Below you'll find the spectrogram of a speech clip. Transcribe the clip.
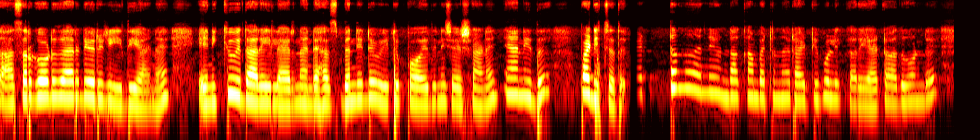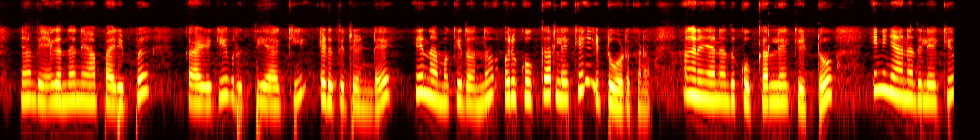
കാസർഗോഡുകാരുടെ ഒരു രീതിയാണ്. എനിക്കും ഇതറിയില്ലായിരുന്നു. എന്റെ ഹസ്ബൻഡിന്റെ വീട്ടിൽ പോയതിന് ശേഷമാണ് ഞാനിത് പഠിച്ചത്. തന്നെ ഉണ്ടാക്കാൻ പറ്റുന്ന ഒരു അടിപൊളി കറിയാട്ടോ. അതുകൊണ്ട് ഞാൻ വേഗം തന്നെ ആ പരിപ്പ് കഴുകി വൃത്തിയാക്കി എടുത്തിട്ടുണ്ട്. ഇനി നമുക്കിതൊന്ന് ഒരു കുക്കറിലേക്ക് ഇട്ട് കൊടുക്കണം. അങ്ങനെ ഞാനത് കുക്കറിലേക്ക് ഇട്ടു. ഇനി ഞാനതിലേക്ക്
